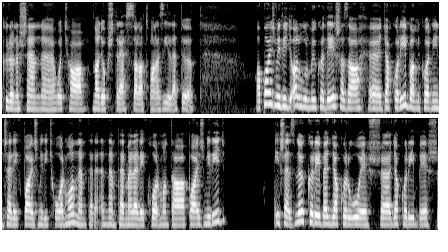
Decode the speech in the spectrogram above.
különösen, hogyha nagyobb stressz alatt van az illető. A pajzsmirigy alulműködés az a gyakoribb, amikor nincs elég pajzsmirigy hormon, nem, ter- nem termel elég hormont a pajzsmirigy, és ez nők körében gyakorú, és gyakoribb, és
